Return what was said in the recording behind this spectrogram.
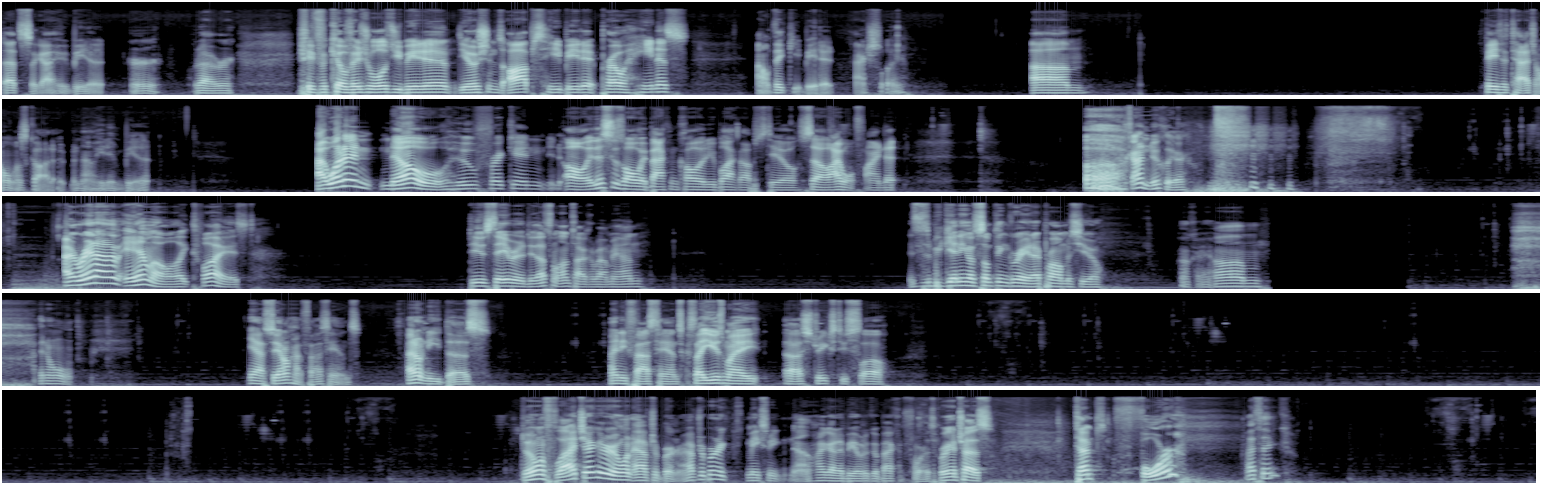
that's the guy who beat it, or whatever. FIFA Kill Visuals, you beat it. The Ocean's Ops, he beat it. Pro Heinous, I don't think he beat it actually. Um, FaZe Attach almost got it, but no, he didn't beat it. I want to know who freaking. Oh, this is all the way back in Call of Duty Black Ops 2, so I won't find it. Ugh, got nuclear. I ran out of ammo like twice. Dude, Saber, dude, that's what I'm talking about, man. This is the beginning of something great, I promise you. Okay, um. I don't. Yeah, see, I don't have fast hands. I don't need this. I need fast hands because I use my uh, streaks too slow. Do I want flat jacket or do I want afterburner? Afterburner makes me no. I gotta be able to go back and forth. We're gonna try this. Attempt four, I think.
